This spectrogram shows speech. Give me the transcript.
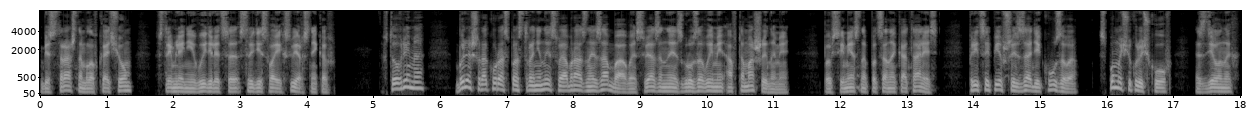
бесстрашным ловкачом в стремлении выделиться среди своих сверстников. В то время были широко распространены своеобразные забавы, связанные с грузовыми автомашинами. Повсеместно пацаны катались, прицепившись сзади кузова, с помощью крючков, сделанных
